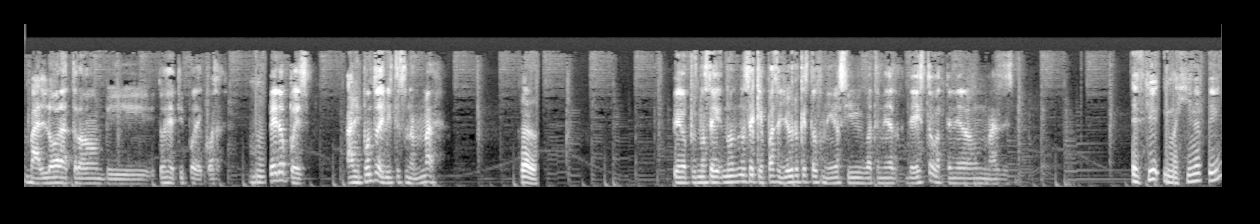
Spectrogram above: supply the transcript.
valor a Trump y todo ese tipo de cosas. Pero pues a mi punto de vista es una mamada. Claro. Pero pues no sé, no, no sé qué pasa. Yo creo que Estados Unidos sí va a tener de esto va a tener aún más desmadre. Es que imagínate,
